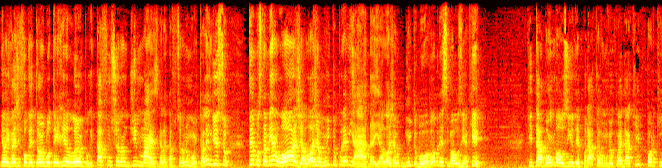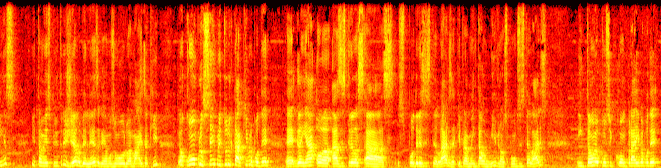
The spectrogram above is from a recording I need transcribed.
E ao invés de Foguetão eu botei Relâmpago. E tá funcionando demais, galera, tá funcionando muito. Além disso, temos também a loja, a loja muito premiada e a loja muito boa. Vamos abrir esse baúzinho aqui, que tá bom, baúzinho de prata, vamos ver o que vai dar aqui, porquinhos e também espírito de gelo, beleza, ganhamos um ouro a mais aqui. Eu compro sempre tudo que tá aqui pra poder é, ganhar ó, as estrelas, as, os poderes estelares aqui pra aumentar o nível, né, os pontos estelares. Então eu consigo comprar aí pra poder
